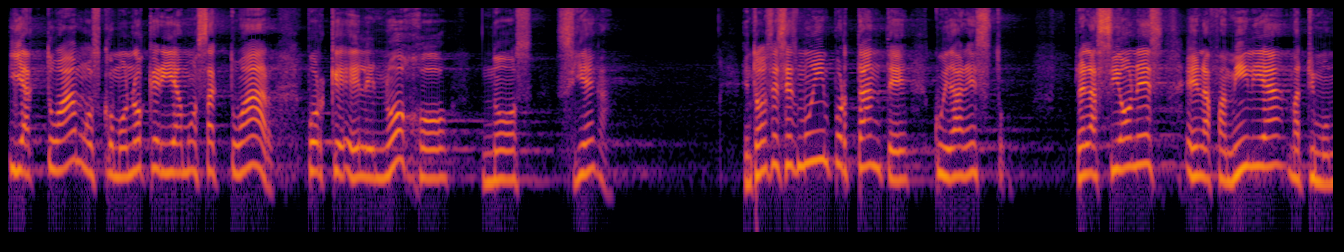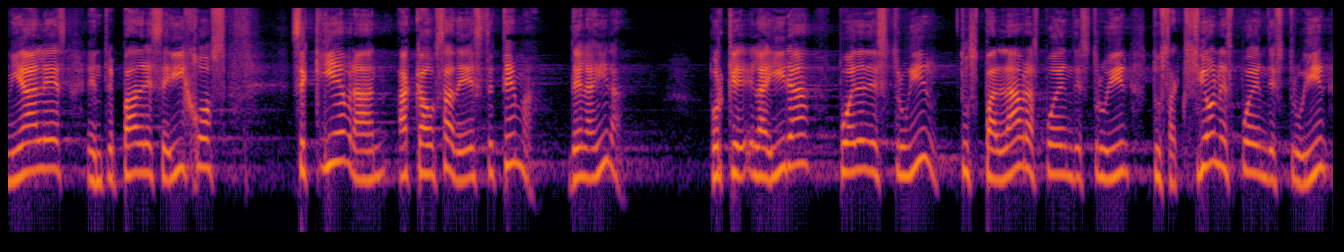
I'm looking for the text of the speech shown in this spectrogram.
Y actuamos como no queríamos actuar porque el enojo nos ciega. Entonces es muy importante cuidar esto. Relaciones en la familia, matrimoniales, entre padres e hijos, se quiebran a causa de este tema, de la ira. Porque la ira puede destruir, tus palabras pueden destruir, tus acciones pueden destruir,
